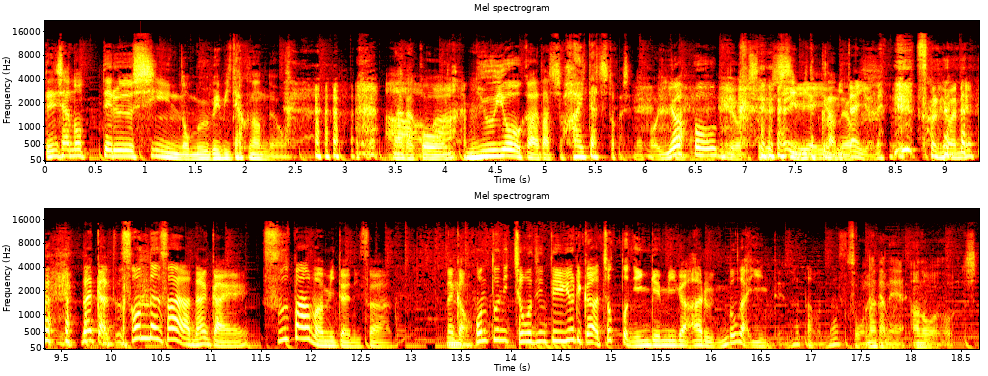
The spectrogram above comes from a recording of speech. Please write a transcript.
電車乗ってるシーンのムービー見たくなるのよ。なんかこう、ニューヨーカーたちとハイタッチとかしてね、こう、ヤッホーってしてるシーン見たくなるのよ。いやいや見たいよね。それはね。なんか、そんなさ、なんか、スーパーマンみたいにさ、なんか本当に超人っていうよりかはちょっと人間味があるのがいいんだよな、多分な。そう、なんかね、あの、し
